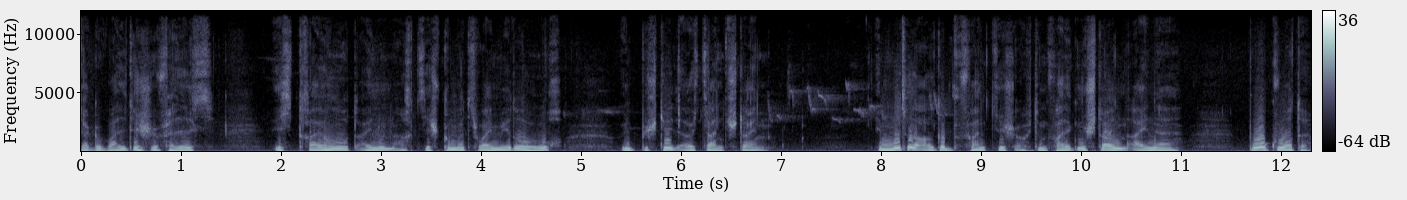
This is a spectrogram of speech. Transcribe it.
Der gewaltige Fels ist 381,2 Meter hoch und besteht aus Sandstein. Im Mittelalter befand sich auf dem Falkenstein eine Burgwarte.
